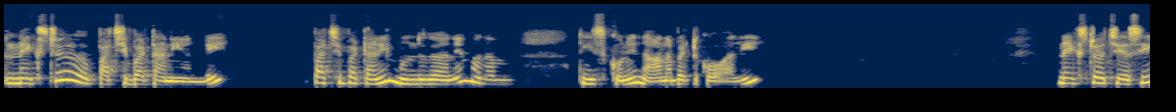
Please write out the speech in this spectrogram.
నెక్స్ట్ పచ్చి బఠానీ అండి. పచ్చి బఠానీ ముందుగానే మనం తీసుకొని నానబెట్టుకోవాలి. నెక్స్ట్ వచ్చేసి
